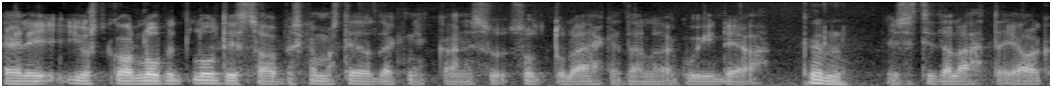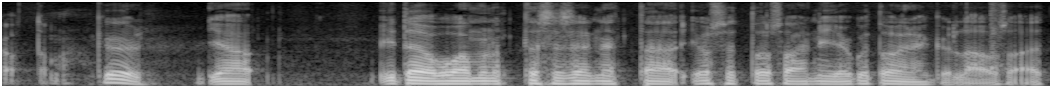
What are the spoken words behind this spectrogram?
Eli just kun on Lut- Lutissa opiskelemassa tietotekniikkaa, niin sulta tulee ehkä tällä joku idea, Kyllä. ja sitten sitä lähtee jalkauttamaan. Kyllä. Ja itse olen huomannut tässä sen, että jos et osaa, niin joku toinen kyllä osaa. Et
